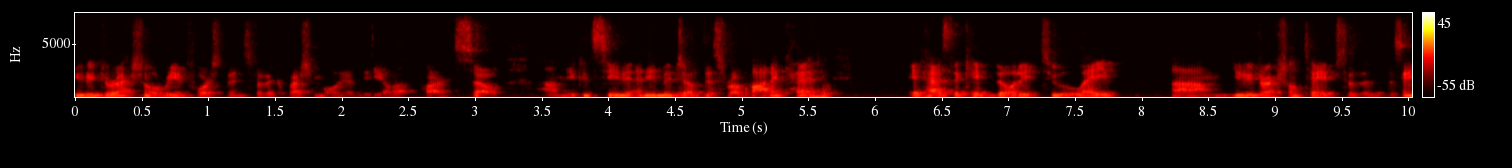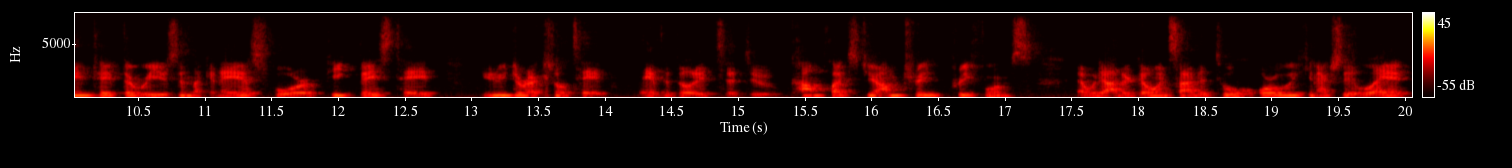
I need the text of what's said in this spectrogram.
unidirectional reinforcements for the compression molding of the DLF parts. So um, you can see an image of this robotic head. It has the capability to lay um, unidirectional tape, so the, the same tape that we're using, like an AS4 PEEK-based tape, unidirectional tape. They have the ability to do complex geometry preforms that would either go inside the tool or we can actually lay it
